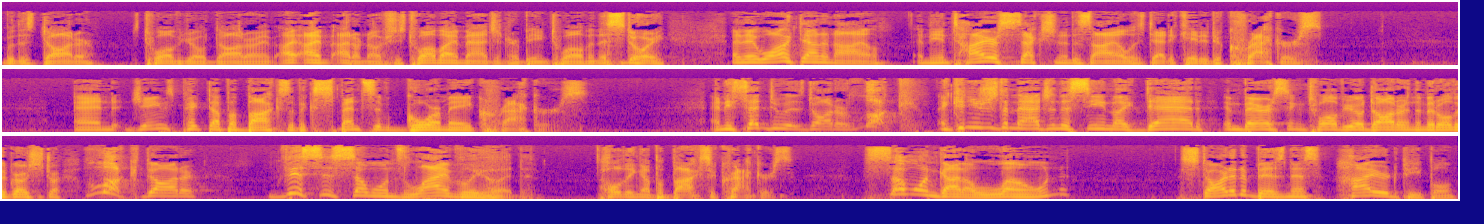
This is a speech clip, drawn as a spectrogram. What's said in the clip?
with his daughter, his 12 year old daughter. I, I, I don't know if she's 12. I imagine her being 12 in this story. And they walked down an aisle, and the entire section of this aisle was dedicated to crackers. And James picked up a box of expensive gourmet crackers. And he said to his daughter, Look, and can you just imagine this scene like dad embarrassing 12 year old daughter in the middle of the grocery store? Look, daughter, this is someone's livelihood, holding up a box of crackers. Someone got a loan, started a business, hired people,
